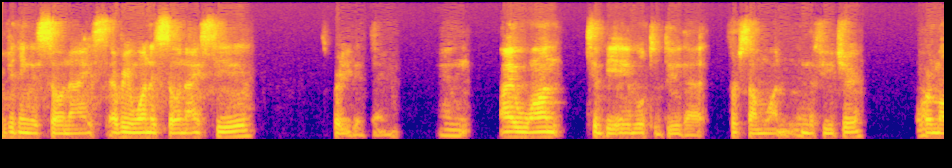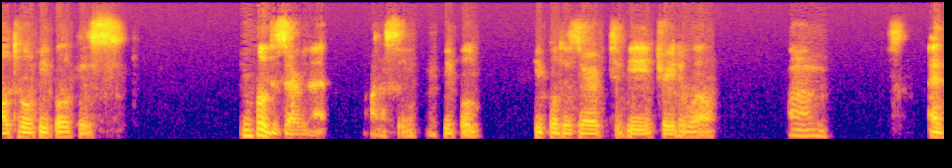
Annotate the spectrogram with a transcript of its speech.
everything is so nice. Everyone is so nice to you. It's a pretty good thing. And I want to be able to do that for someone in the future or multiple people because people deserve that. honestly. People people deserve to be treated well. Um, I,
